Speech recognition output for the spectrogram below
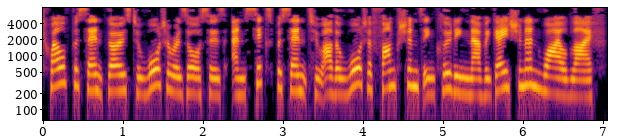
12% goes to water resources, and 6% to other water functions including navigation and wildlife.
